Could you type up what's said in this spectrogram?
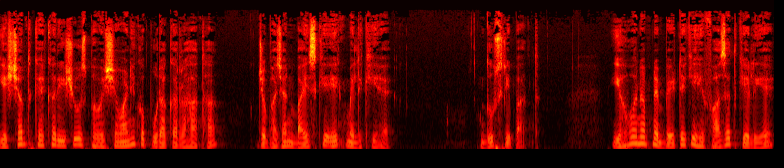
यह शब्द कहकर यीशु उस भविष्यवाणी को पूरा कर रहा था, जो भजन बाईस के एक में लिखी है। दूसरी बात यहुआ ने अपने बेटे की हिफाजत के लिए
